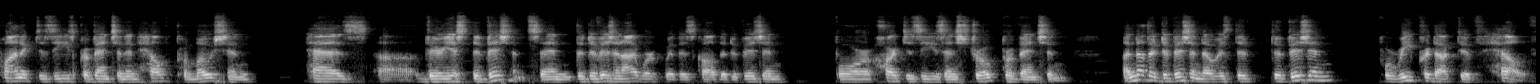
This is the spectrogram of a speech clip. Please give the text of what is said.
Chronic Disease Prevention and Health Promotion has uh, various divisions. And the division I work with is called the Division for Heart Disease and Stroke Prevention. Another division, though, is the Division for Reproductive Health.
